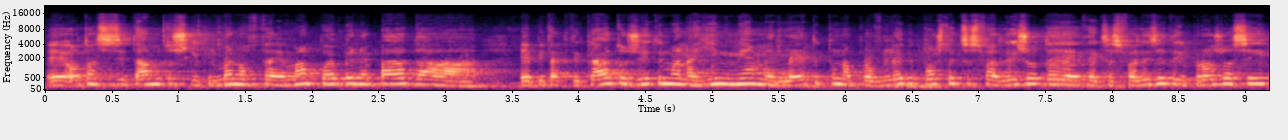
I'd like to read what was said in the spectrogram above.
ε, όταν συζητάμε το συγκεκριμένο θέμα που έμπαινε πάντα επιτακτικά το ζήτημα να γίνει μια μελέτη που να προβλέπει πώς θα, θα εξασφαλίζεται η πρόσβαση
